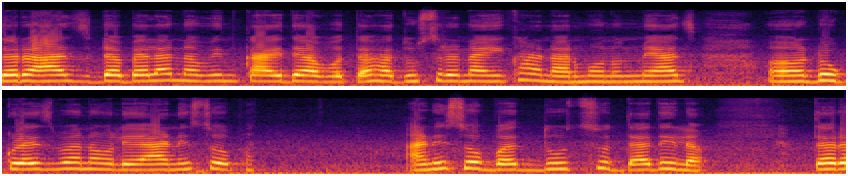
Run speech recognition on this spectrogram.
तर आज डब्याला नवीन काय द्यावं? तर हा दुसरं नाही खाणार म्हणून मी आज ढोकळेच बनवले आणि सोबत आणि सोबत दूधसुद्धा दिलं. तर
